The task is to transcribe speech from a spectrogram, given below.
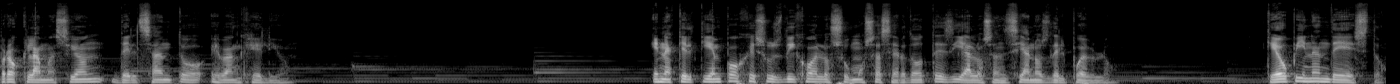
Proclamación del Santo Evangelio En aquel tiempo Jesús dijo a los sumos sacerdotes y a los ancianos del pueblo, ¿Qué opinan de esto?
